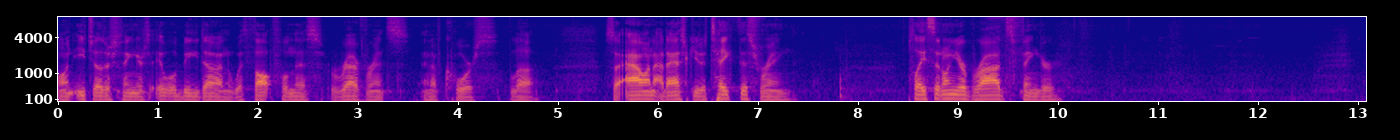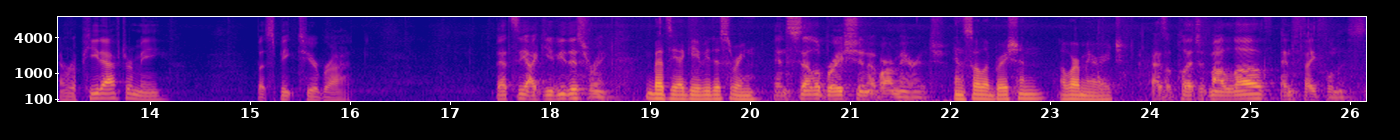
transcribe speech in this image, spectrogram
on each other's fingers, it will be done with thoughtfulness, reverence, and of course, love. So, Allan, I'd ask you to take this ring, place it on your bride's finger, and repeat after me, but speak to your bride. Betsy, I give you this ring. Betsy, I give you this ring. In celebration of our marriage. In celebration of our marriage. As a pledge of my love and faithfulness.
